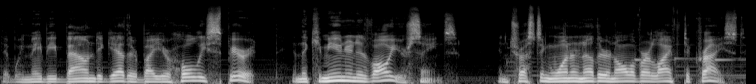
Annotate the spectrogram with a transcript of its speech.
that we may be bound together by your Holy Spirit in the communion of all your saints, entrusting one another in all of our life to Christ.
